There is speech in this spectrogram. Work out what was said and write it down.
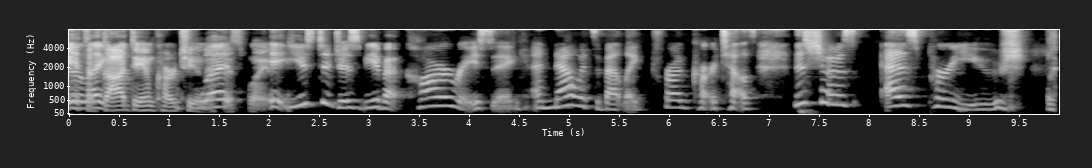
It's a goddamn cartoon what at this point. It used to just be about car racing, and now it's about like drug cartels. This shows, as per usual,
